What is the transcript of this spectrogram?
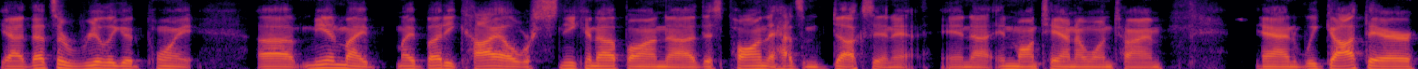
Yeah that's a really good point uh, me and my my buddy Kyle were sneaking up on uh, this pond that had some ducks in it in uh, in Montana one time, and we got there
